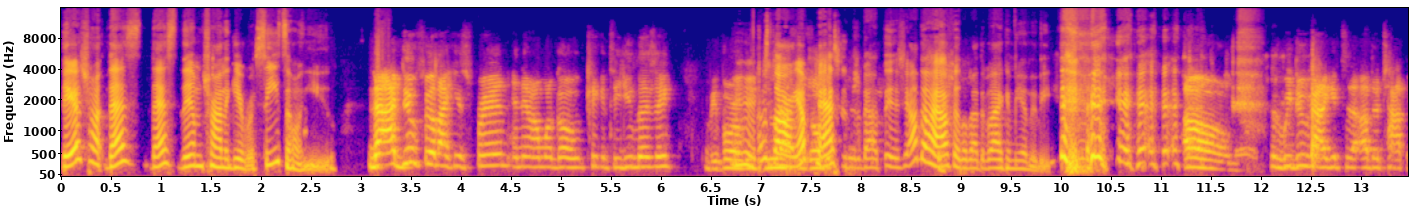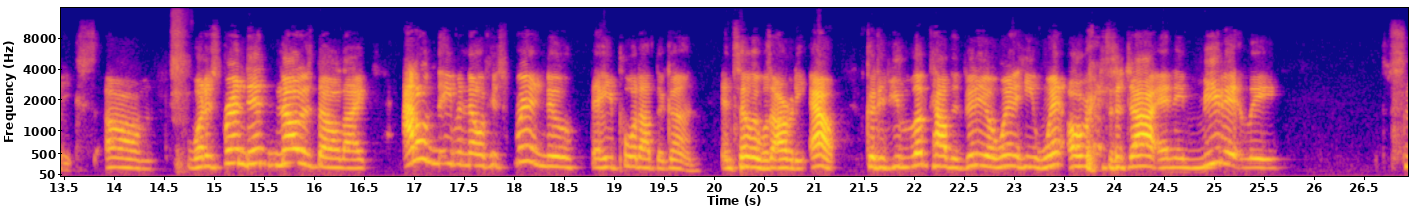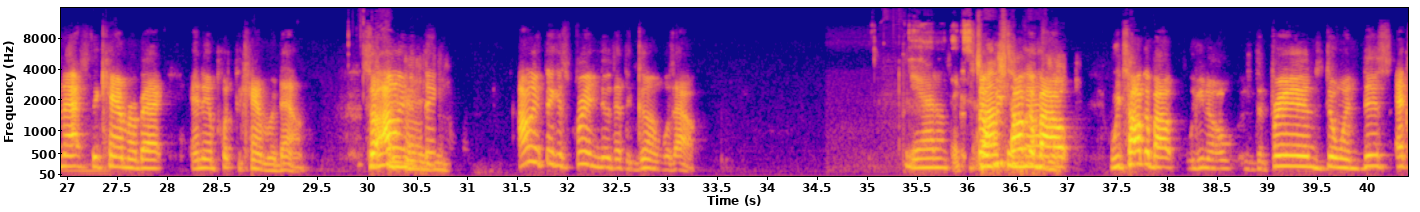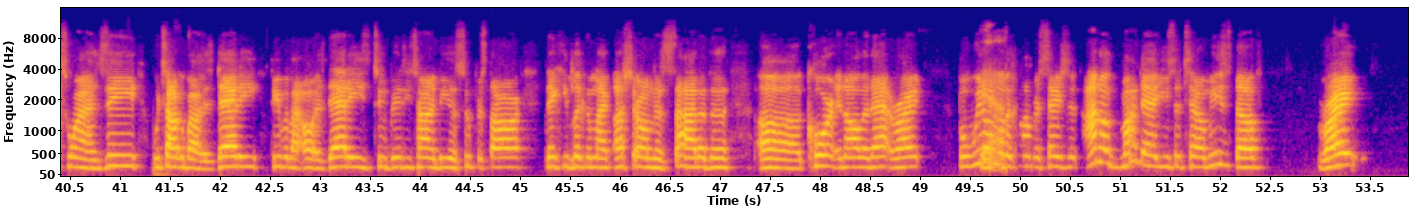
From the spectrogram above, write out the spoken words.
They're trying. That's that's them trying to get receipts on you. Now I do feel like his friend, and then I'm gonna go kick it to you, Lizzie. Before Mhm. I'm sorry, I'm passionate about this. Y'all know how I feel about the black community. um we do got to get to the other topics um what his friend did notice though like i don't even know if his friend knew that he pulled out the gun until it was already out. Because if you looked how the video went he went over to John and immediately snatched the camera back and then put the camera down. So i don't even think i don't even think his friend knew that the gun was out. Yeah, I don't think so. so we talk and about we talk about you know the friends doing this X, Y, and Z. We talk about his daddy. People like, oh, his daddy's too busy trying to be a superstar. Think he's looking like Usher on the side of the uh, court and all of that, right? But we don't Yeah. know the conversation. I know my dad used to tell me stuff, right?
